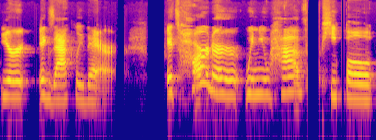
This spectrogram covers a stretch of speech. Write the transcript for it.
You're exactly there. It's harder when you have people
